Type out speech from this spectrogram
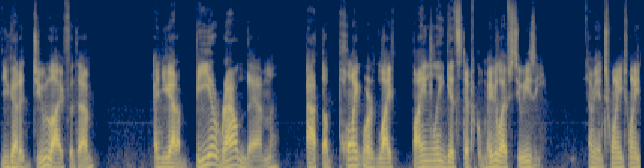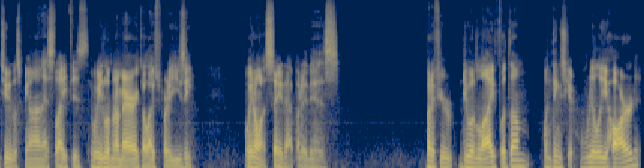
You got to do life with them and you got to be around them at the point where life finally gets difficult. Maybe life's too easy. I mean, in 2022, let's be honest, life is, we live in America, life's pretty easy. We don't want to say that, but it is. But if you're doing life with them, when things get really hard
